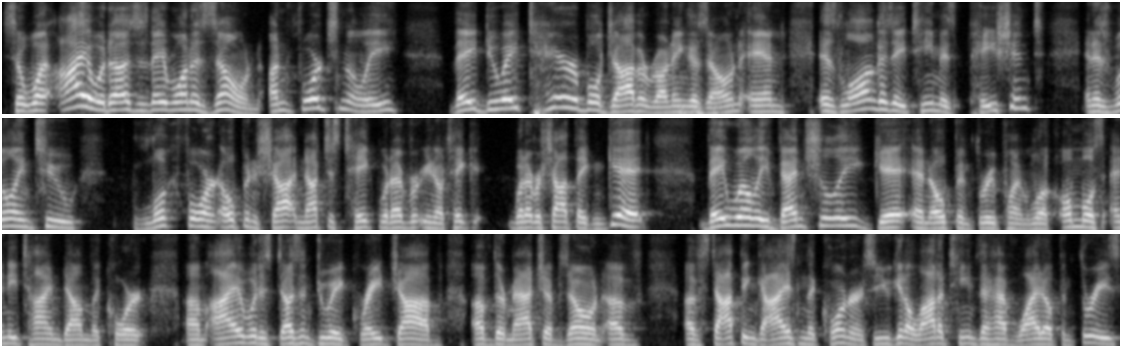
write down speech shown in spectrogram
So what Iowa does is they run a zone. Unfortunately, they do a terrible job at running a zone and as long as a team is patient and is willing to look for an open shot and not just take whatever, you know, take whatever shot they can get, they will eventually get an open three point look almost any time down the court. Um, Iowa just doesn't do a great job of their matchup zone of of stopping guys in the corner. So you get a lot of teams that have wide open threes.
